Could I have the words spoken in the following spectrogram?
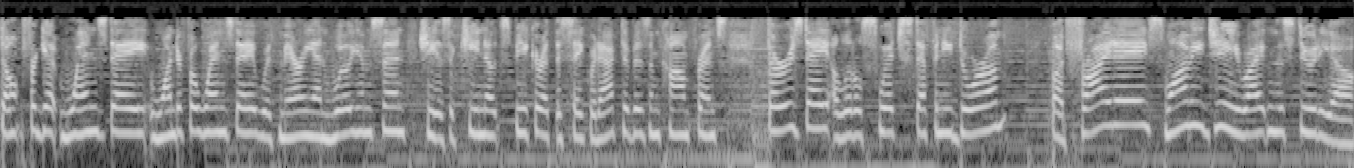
Don't forget Wonderful Wednesday with Marianne Williamson. She is a keynote speaker at the Sacred Activism Conference. Thursday, a little switch, Stephanie Durham. But Friday, Swami G right in the studio.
